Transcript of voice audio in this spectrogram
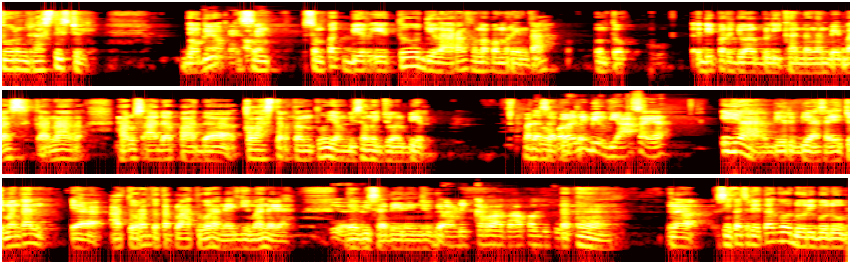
turun drastis, cuy. Jadi Oke, oke, oke. sem- sempet bir itu dilarang sama pemerintah untuk diperjualbelikan dengan bebas karena harus ada pada kelas tertentu yang bisa ngejual bir. Pada saat Kalau itu. ini bir biasa ya. Iya, bir biasa ya. Cuman kan ya aturan tetaplah aturan ya gimana ya. Iya, Gak bisa diinin juga. Bukan liker atau apa gitu. Heeh. Nah, singkat cerita gue 2012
